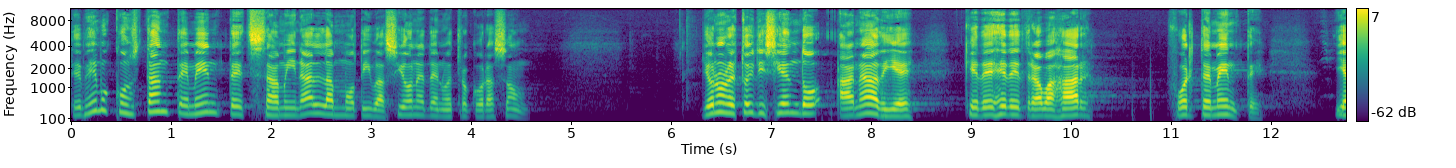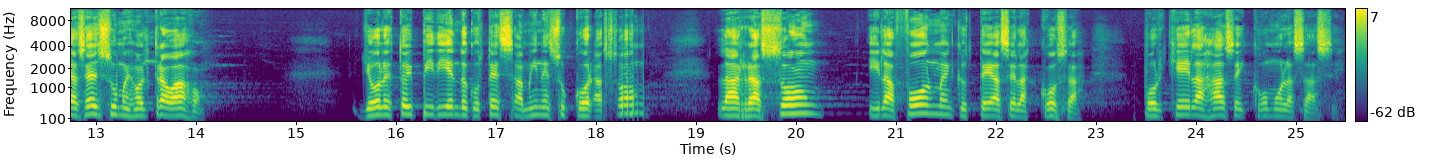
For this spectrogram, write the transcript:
Debemos constantemente examinar las motivaciones de nuestro corazón. Yo no le estoy diciendo a nadie que deje de trabajar fuertemente y hacer su mejor trabajo. Yo le estoy pidiendo que usted examine su corazón, la razón y la forma en que usted hace las cosas, por qué las hace y cómo las hace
